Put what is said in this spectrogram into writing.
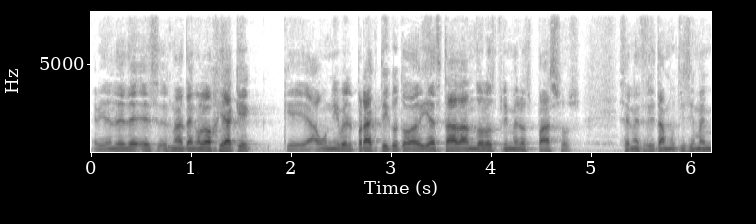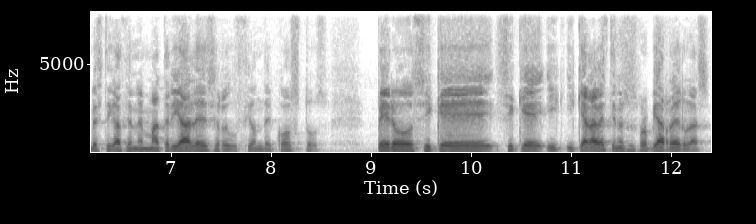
evidentemente es una tecnología que, que a un nivel práctico todavía está dando los primeros pasos. Se necesita muchísima investigación en materiales y reducción de costos pero sí que, sí que y, que a la vez tiene sus propias reglas.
